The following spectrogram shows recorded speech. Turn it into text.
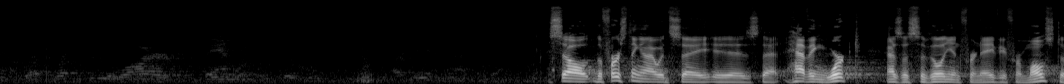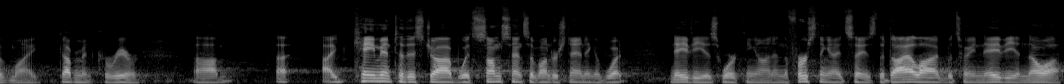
now. What, what through the water bandwidth improvements are being uh, addressed? So the first thing I would say is that having worked as a civilian for Navy for most of my government career, um, uh, I came into this job with some sense of understanding of what Navy is working on. And the first thing I'd say is the dialogue between Navy and NOAA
